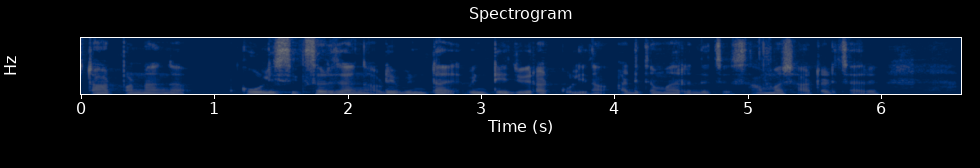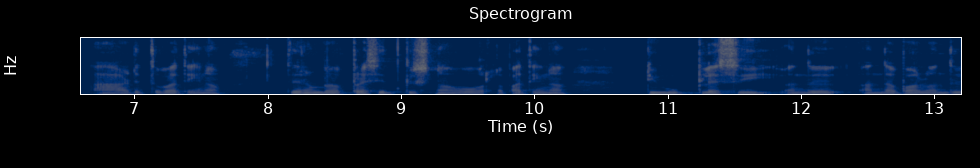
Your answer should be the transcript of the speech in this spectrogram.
ஸ்டார்ட் பண்ணாங்க கோலி சிக்ஸ் அடித்தாங்க அப்படியே வின்டா வின்டேஜ் விராட் கோலி தான். அடித்த மாதிரி இருந்துச்சு. செம்ம ஷாட் அடித்தார் அடுத்து பார்த்திங்கன்னா திரும்ப பிரசித் கிருஷ்ணா ஓவரில் பார்த்திங்கன்னா டியூ ப்ளஸ்ஸி வந்து அந்த பால் வந்து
